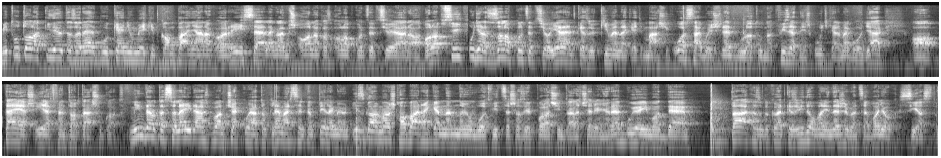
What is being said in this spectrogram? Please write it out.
Mint utólag kiderült, ez a Red Bull Can You Make It kampányának a része, legalábbis annak az alapkoncepciójára alapszik. Ugyanaz az alapkoncepció a jelentkezők kimennek egy másik országba, és Red Bull-al tudnak fizetni, és úgy kell megoldják a teljes életfenntartásukat. Minden ott ezt a leírásban csekkoljátok le, mert szerintem tényleg nagyon izgalmas. Habár nekem nem nagyon volt vicces azért palacsintára cserélni a Red Bulljaimat, de találkozunk a következő videóban, én Dezső Bence vagyok, sziasztok!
